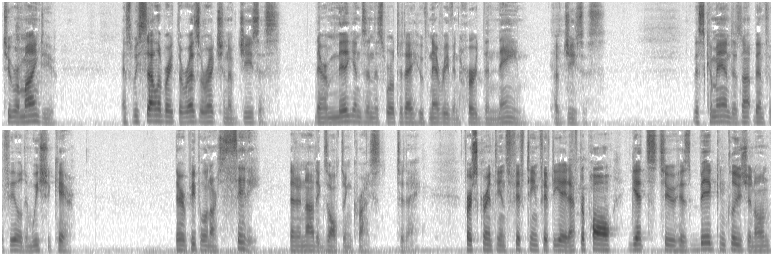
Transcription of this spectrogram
to remind you as we celebrate the resurrection of Jesus. There are millions in this world today who've never even heard the name of Jesus. This command has not been fulfilled, and we should care. There are people in our city that are not exalting Christ today. 1 Corinthians 15 58, after Paul gets to his big conclusion on,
